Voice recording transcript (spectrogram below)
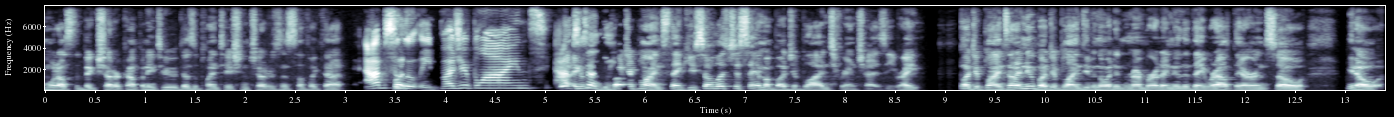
What else? The big shutter company too does the plantation shutters and stuff like that. Absolutely, but, budget blinds. Absolutely. Yeah, exactly, budget blinds. Thank you. So let's just say I'm a budget blinds franchisee, right? Budget blinds, and I knew budget blinds even though I didn't remember it. I knew that they were out there, and so you know,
